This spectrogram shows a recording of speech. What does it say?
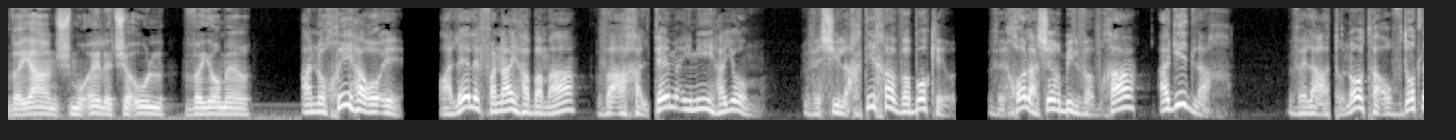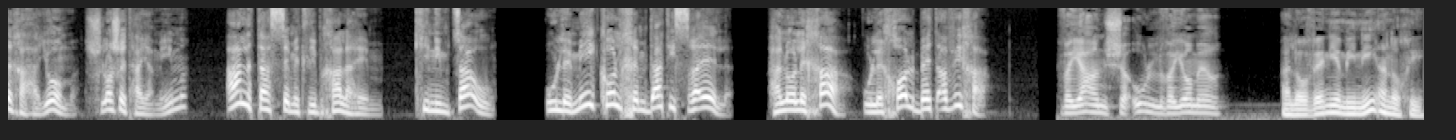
ויען שמואל את שאול, ויאמר, אנוכי הרועה, עלה לפני הבמה, ואכלתם עמי היום, ושילחתיך בבוקר, וכל אשר בלבבך אגיד לך. ולאתונות העובדות לך היום שלושת הימים, אל תשם את לבך להם, כי נמצאו. ולמי כל חמדת ישראל? הלא לך ולכל בית אביך. ויען שאול ויאמר, הלא בן ימיני אנוכי,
